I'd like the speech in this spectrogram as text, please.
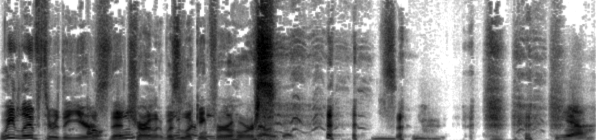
We lived through the years Oh, that Charlotte was looking for a horse. is really good. yeah.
